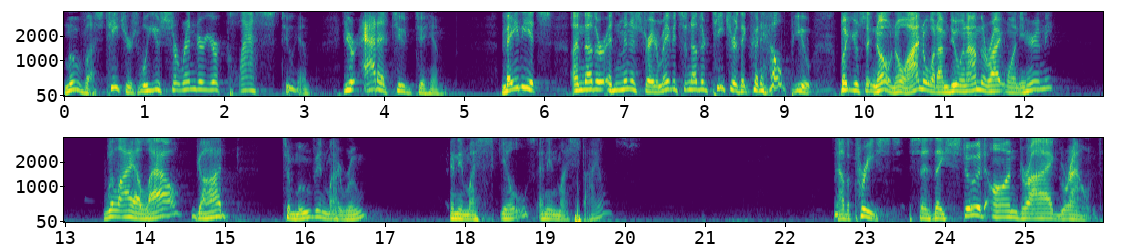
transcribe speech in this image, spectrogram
move us? Teachers, will you surrender your class to Him, your attitude to Him? Maybe it's another administrator. Maybe it's another teacher that could help you. But you'll say, No, no, I know what I'm doing. I'm the right one. You hearing me? Will I allow God to move in my room and in my skills and in my styles? Now, the priest says they stood on dry ground.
